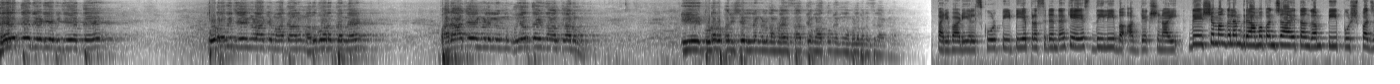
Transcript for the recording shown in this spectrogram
നേരത്തെ നേടിയ വിജയത്തെ തുടർ വിജയങ്ങളാക്കി മാറ്റാനും അതുപോലെ തന്നെ പരാജയങ്ങളിൽ നിന്നും ഉയർത്തെഴുന്നേൽക്കാനും ഈ തുടർ പരിശീലനങ്ങൾ നമ്മളെ സാധ്യമാക്കും എന്ന് നമ്മൾ മനസ്സിലാക്കണം. പരിപാടിയിൽ school P T A president K S Dileep അധ്യക്ഷനായി ദേശമംഗലം ഗ്രാമപഞ്ചായത്ത് അംഗം പി പുഷ്പജ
